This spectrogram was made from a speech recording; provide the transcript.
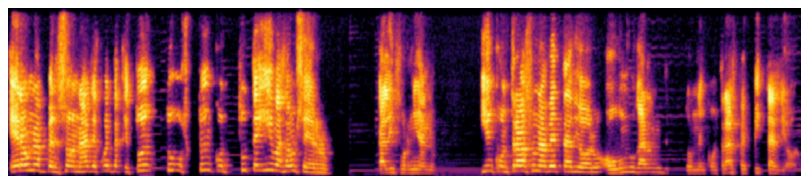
era una persona, haz de cuenta que tú, tú, tú, tú te ibas a un cerro californiano y encontrabas una veta de oro o un lugar donde, donde encontrabas pepitas de oro.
